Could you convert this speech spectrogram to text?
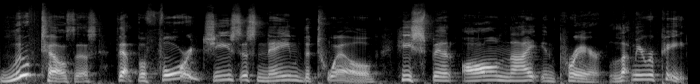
Luke tells us that before Jesus named the 12, he spent all night in prayer. Let me repeat.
